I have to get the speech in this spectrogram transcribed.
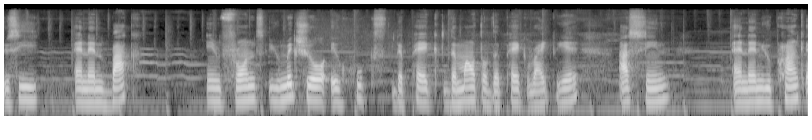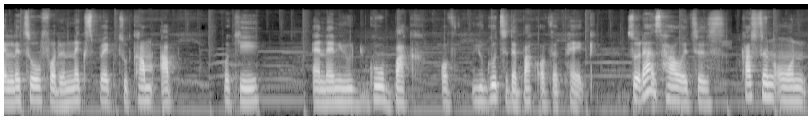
you see and then back in front you make sure it hooks the peg the mouth of the peg right here as seen. And then you crank a little for the next peg to come up okay? And then you go back of you go to the back of the peg. So that's how it is. Casting on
